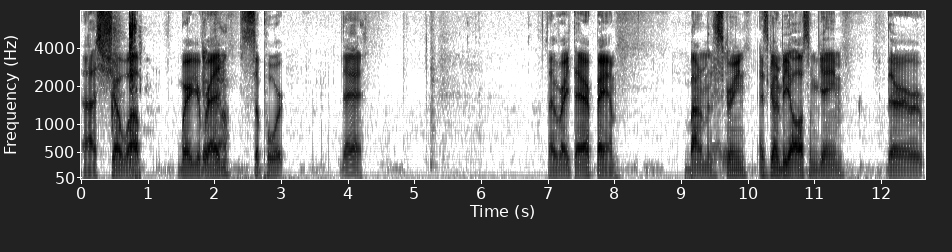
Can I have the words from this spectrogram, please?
Uh, show up, wear your Go red, Falcons. support. Yeah. So right there, bam. Bottom of the screen. It's going to be an awesome game. They're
